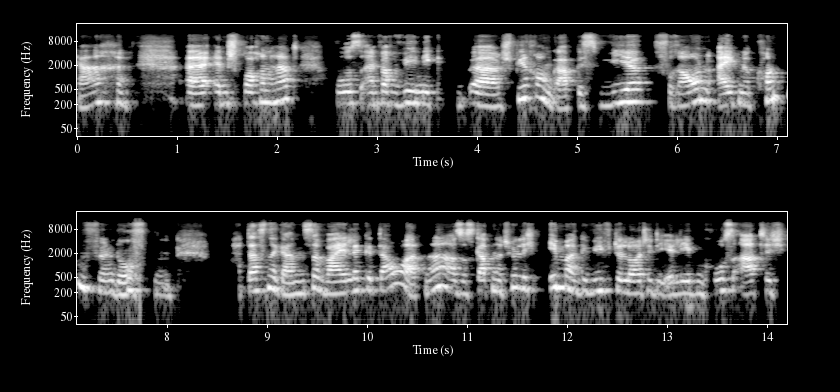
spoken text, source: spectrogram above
ja, äh, entsprochen hat, wo es einfach wenig äh, Spielraum gab, bis wir Frauen eigene Konten führen durften hat das eine ganze Weile gedauert. Ne? Also es gab natürlich immer gewiefte Leute, die ihr Leben großartig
